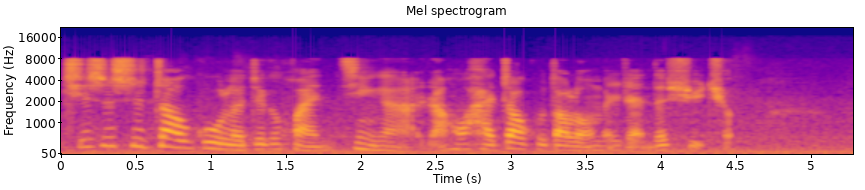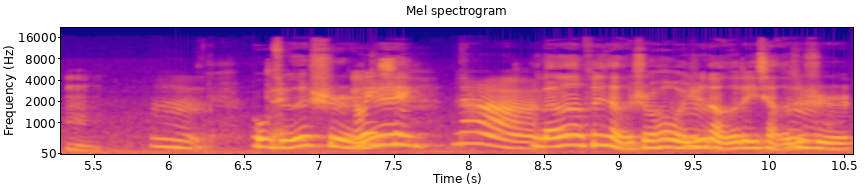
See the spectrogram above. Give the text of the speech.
其实是照顾了这个环境啊，然后还照顾到了我们人的需求。嗯嗯，我觉得是因为那兰兰分享的时候，我一直脑子里想的就是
